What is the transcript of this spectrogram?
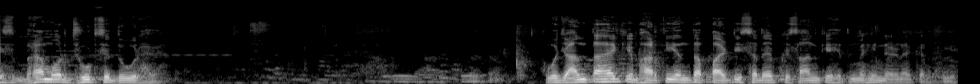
इस भ्रम और झूठ से दूर है। वो जानता है कि भारतीय जनता पार्टी सदैव किसान के हित में ही निर्णय करती है।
